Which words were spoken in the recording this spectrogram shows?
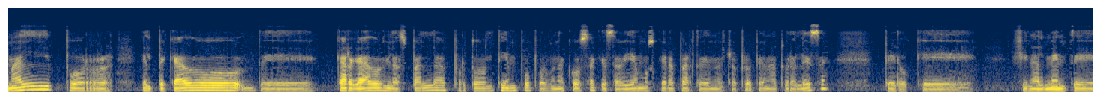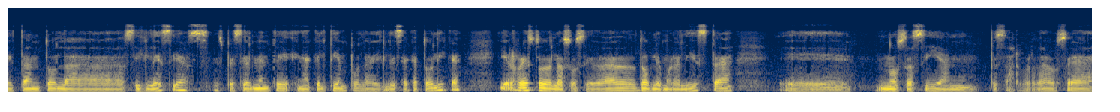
mal por el pecado de cargado en la espalda por todo el tiempo por una cosa que sabíamos que era parte de nuestra propia naturaleza, pero que Finalmente, tanto las iglesias, especialmente en aquel tiempo la Iglesia Católica, y el resto de la sociedad doble moralista, eh, nos hacían pesar, ¿verdad? O sea,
